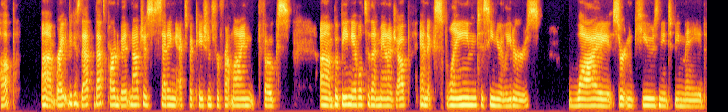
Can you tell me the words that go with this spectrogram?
up um, right because that that's part of it not just setting expectations for frontline folks um, but being able to then manage up and explain to senior leaders why certain cues need to be made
